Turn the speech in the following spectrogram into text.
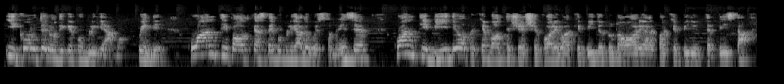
i contenuti che pubblichiamo, quindi quanti podcast hai pubblicato questo mese, quanti video, perché a volte ci esce fuori qualche video tutorial, qualche video intervista,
